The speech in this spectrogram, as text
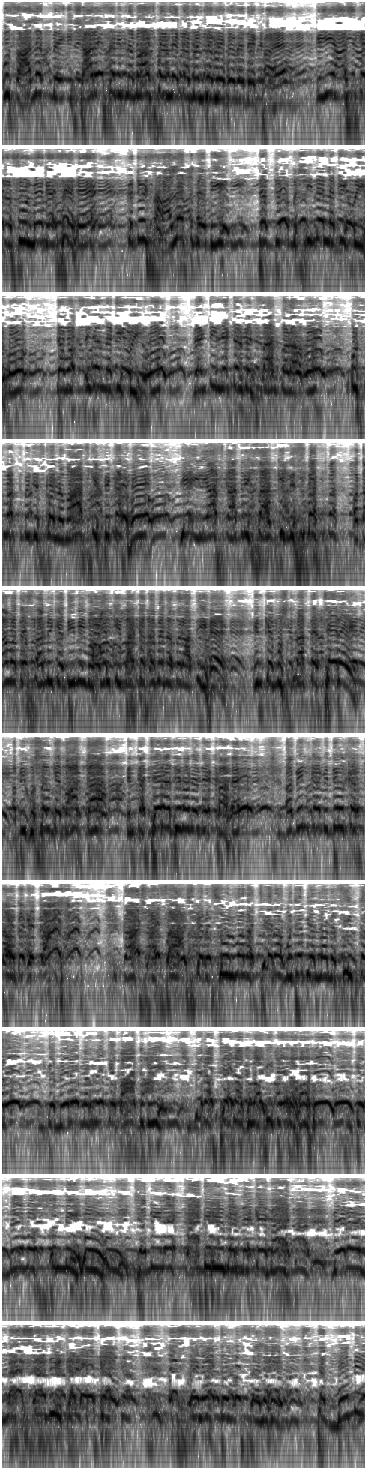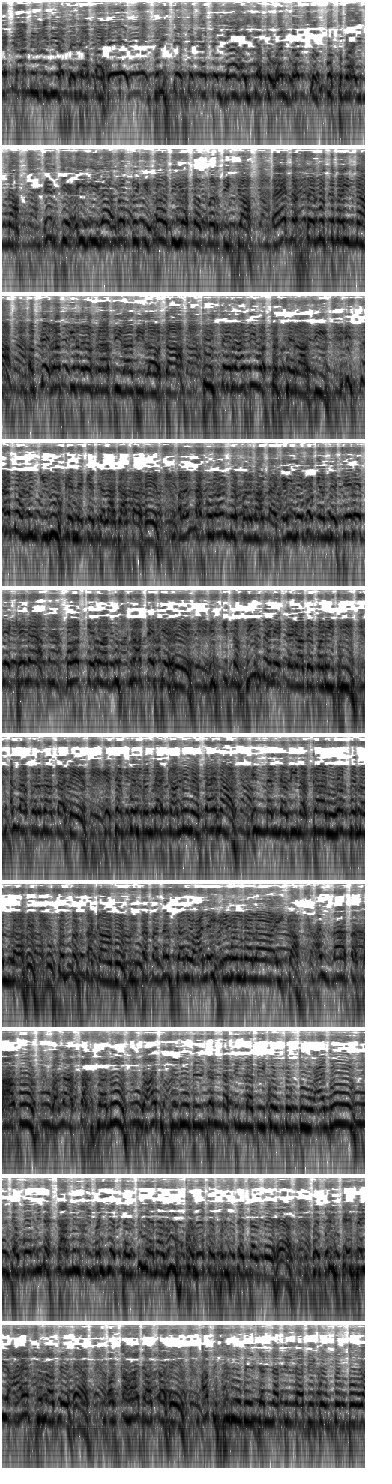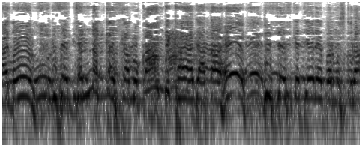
اس حالت میں اشارے سے بھی نماز پڑھنے کا منظر لوگوں نے دیکھا ہے کہ یہ عاشق رسول لوگ ایسے ہیں کہ جو اس حالت میں بھی جب جو مشینیں لگی ہوئی ہو، جب آکسیجن لگی ہوئی ہو، وینٹیلیٹر میں انسان پڑا ہو، اس وقت میں جس کو نماز کی فکر ہو، یہ الیاس قادری صاحب کی نسبت اور اسلامی کے دینی ماحول کی برکت ہمیں نظر آتی ہے۔ ان کے مسکراتے چہرے، ابھی غسل کے بعد کا ان کا چہرہ جنہوں نے دیکھا ہے، اب ان کا بھی دل کرتا ہوگا کہ کاش کاش ایسا عشق رسول والا چہرہ مجھے بھی اللہ نصیب کرے کہ میرے مرنے کے بعد بھی میرا چہرہ گواہی دے رہا ہے قادری مرنے کے بعد میرا لاشا بھی کرے گا۔ السلام والسلام۔ جب مومن کامل دنیا سے جاتا ہے فرشتے سے کہتے یا ایتها النفس المطمئنہ ارجعی الى ربک راضیتا مردیہ۔ اے نفس مطمئنہ، اپنے رب کی طرف راضی راضی لوٹا۔ تو اس سے راضی وہ تجھ سے راضی۔ اس طرح مومن کی روح کے لے کے چلا جاتا ہے۔ اور اللہ قرآن میں فرماتا ہے، کئی لوگوں کے ہم نے چہرے دیکھے نا، موت کے بعد مسکراتے چہرے۔ اس کی تفسیر میں نے ایک جگہ پہ پڑھی تھی۔ اللہ فرماتا ہے کہ جب کوئی بندہ کامل ہوتا ہے نا، ان الذین قالوا ربنا اللہ ثم استقاموا، تتنزل علیہم الملائکہ اللہ تخافوا ولا تحزنوا وابشروا بالجنۃ التي كنتم توعدون. جب مومن کامل کی میت چلتی ہے نا روح کو لے کے فرشتے چلتے ہیں تو فرشتے سے یہ آیت سناتے ہیں اور کہا جاتا ہے اب شروع میں جنت اللہ دی کن تم اسے جنت کا اس کا مقام دکھایا جاتا ہے، جس سے اس کے چہرے پر مسکرا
